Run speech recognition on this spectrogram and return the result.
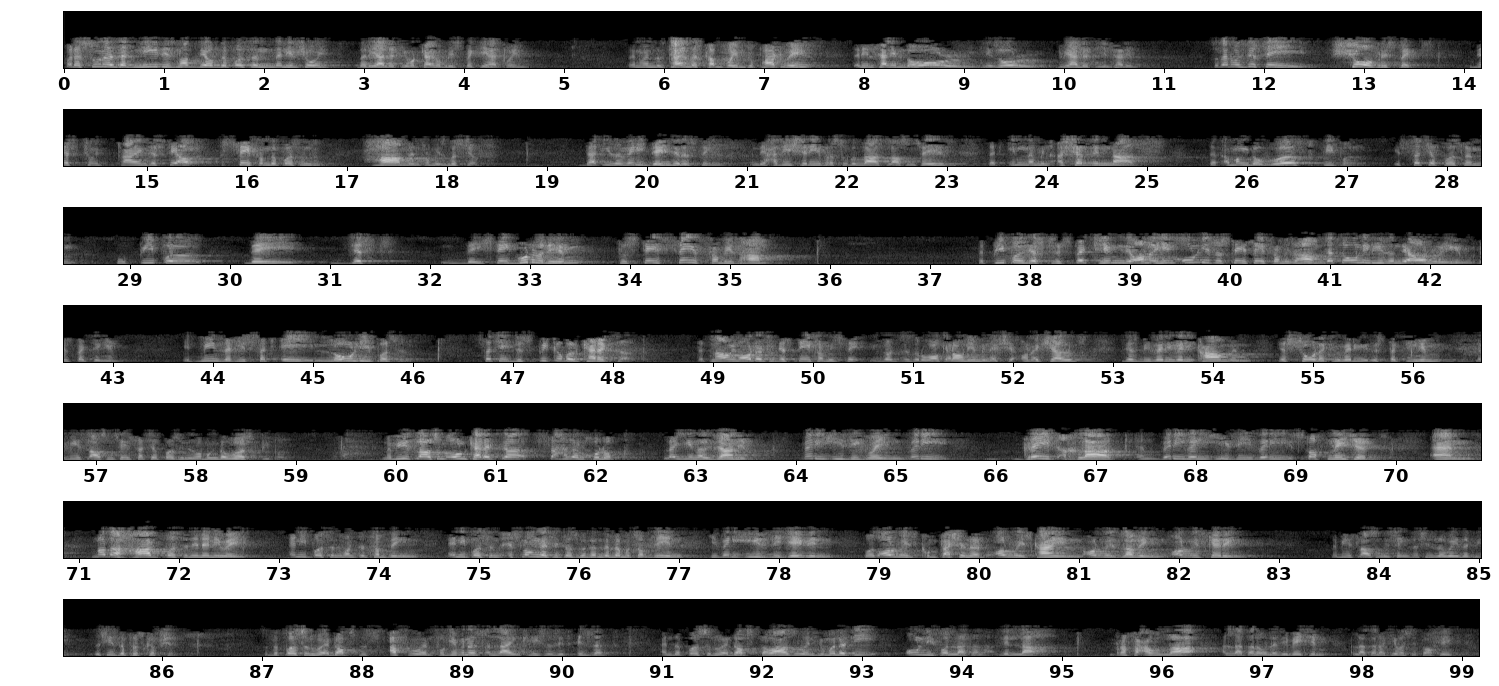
But as soon as that need is not there of the person, then he'll show it the reality, what kind of respect he had for him. Then when the time has come for him to part ways, then he'll tell him the whole, his whole reality, he'll tell him. So that was just a show of respect. Just to try and just stay out, safe from the person's harm and from his mischief. That is a very dangerous thing. In the Hadith Sharif, Rasulullah says that inna min ashardin nas, that among the worst people is such a person who people, they just, they stay good with him to stay safe from his harm. That people just respect him, they honor him only to stay safe from his harm. That's the only reason they are honoring him, respecting him. It means that he's such a lowly person, such a despicable character, that now in order to just stay from his, you're not just to walk around him on eggshells, just be very, very calm and just show like you're very respecting him. Nabi Islam says such a person is among the worst people. Nabi Islam's own character, Sahal al-Khuluq, Layyin al-Janib, very easygoing, very great akhlaq, and very, very easy, very soft-natured, and not a hard person in any way. Any person wanted something, any person, as long as it was within the limits of deen, he very easily gave in, was always compassionate, always kind, always loving, always caring. Nabi Islam is saying this is the way that we, this is the prescription. So the person who adopts this afu and forgiveness, Allah increases his izzat. And the person who adopts tawazu and humility, only for Allah Ta'ala, lillah. Rafa'ahu Allah, Allah Ta'ala will elevate him. Allah Ta'ala give us the tawfiq.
